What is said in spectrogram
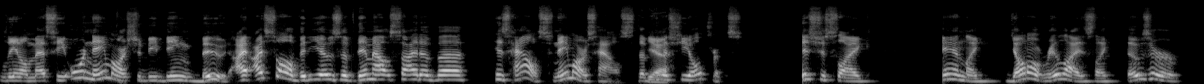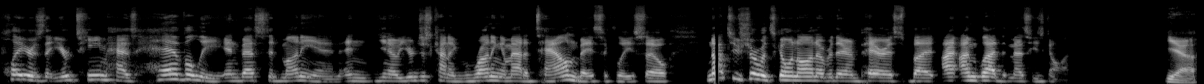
Lionel Messi or Neymar should be being booed. I, I saw videos of them outside of uh, his house, Neymar's house, the yeah. PSG Ultras. It's just like, man, like y'all don't realize like those are players that your team has heavily invested money in, and you know you're just kind of running them out of town basically. So, not too sure what's going on over there in Paris, but I, I'm glad that Messi's gone. Yeah,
